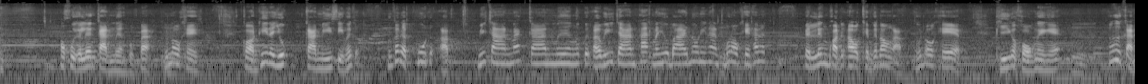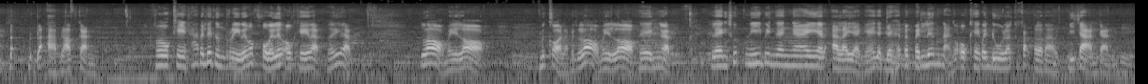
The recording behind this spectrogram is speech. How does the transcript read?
เราคุยกันเรื่องการเมืองถูกป่ะมันโอเค ก่อนที่จะยุคการมีสีมันก็ มันก็จะพูดแบบวิจารณ์นักการเมืองเอ่อวิจารณ์ภาคนโยบายโน่นนี่นั่นสมมติโอเคถ้าเป็นเรื่องบอลเอาโอเคมันก็ต้องแบบสมมติโอเคผีกับโขงอย่างเงี้ยอืมก็คือการอาบรับกันโอเค ถ้าเป็นเรื่องดนตรีไม่ก็โคเป็นเรื่องโอเคแบบเฮ้ยแบบลอกไม่ลอกเมื่อก่อนอะเป็นลอกไม่ลอกเพลงแบบเพลงชุดนี้เป็นยังไงอะไรอย่างเงี้ยอยากอยากให้มันเป็นเรื่องหนังก็โอเคไปดูแล้วก็เออมาวิจารณ์กันอืม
